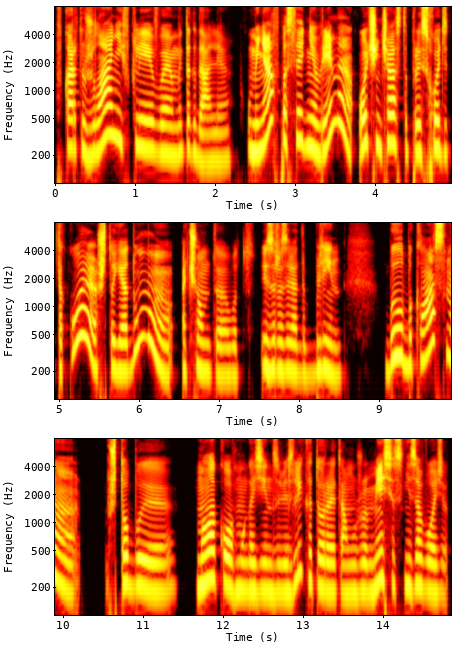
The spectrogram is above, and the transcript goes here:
в карту желаний вклеиваем и так далее. У меня в последнее время очень часто происходит такое, что я думаю о чем-то вот из разряда, блин, было бы классно, чтобы молоко в магазин завезли, которое там уже месяц не завозят.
